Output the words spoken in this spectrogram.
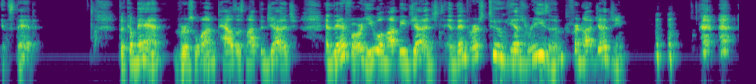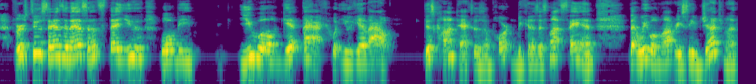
instead. The command, verse 1, tells us not to judge, and therefore you will not be judged. And then verse 2 gives reason for not judging. verse 2 says, in essence, that you will be, you will get back what you give out. This context is important because it's not saying that we will not receive judgment,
